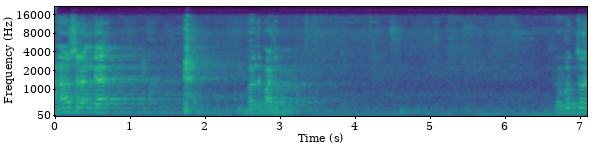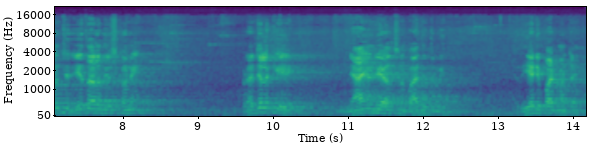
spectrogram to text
అనవసరంగా ఇబ్బంది పడదు. ప్రభుత్వం నుంచి జీతాలు తీసుకొని ప్రజలకి న్యాయం చేయాల్సిన బాధ్యత మీద. అది ఏ డిపార్ట్మెంట్ అయినా.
